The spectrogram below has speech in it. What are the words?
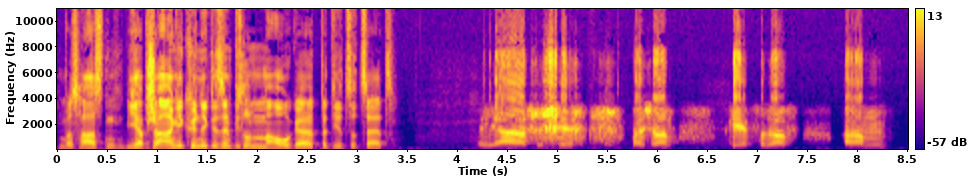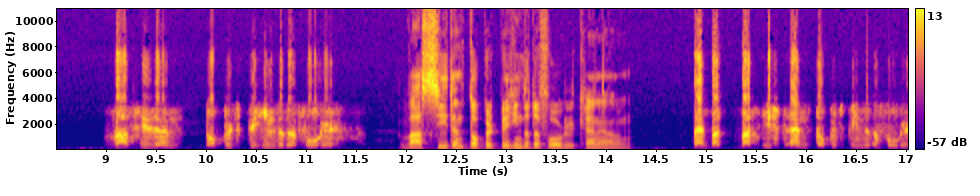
was hast du? Ich habe schon angekündigt, das ist ein bisschen mau, gell, bei dir zurzeit. Ja, mal schauen. Okay, pass auf. Ähm, was ist ein doppelt behinderter Vogel? Was sieht ein doppelt behinderter Vogel? Keine Ahnung. Nein, was, was ist ein doppelt behinderter Vogel?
